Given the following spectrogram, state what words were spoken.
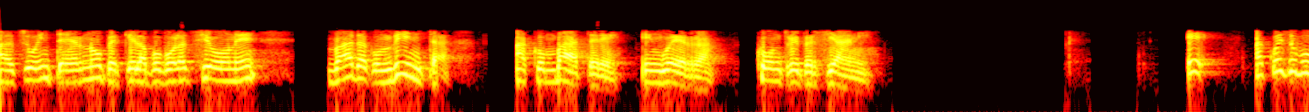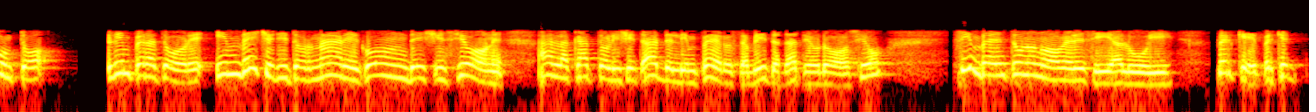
al suo interno perché la popolazione vada convinta a combattere in guerra contro i persiani. E a questo punto l'imperatore, invece di tornare con decisione alla cattolicità dell'impero stabilita da Teodosio, si inventa una nuova eresia lui. Perché? Perché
